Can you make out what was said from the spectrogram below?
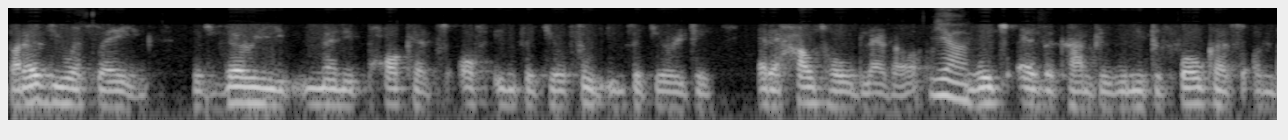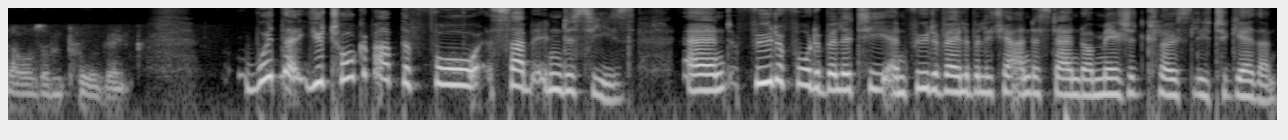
But as you were saying, there's very many pockets of insecure food insecurity at a household level, yeah. which as a country we need to focus on those improving. Would that you talk about the four sub indices and food affordability and food availability? I understand are measured closely together.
